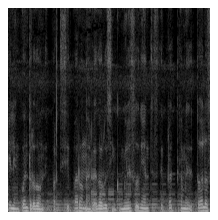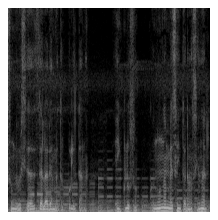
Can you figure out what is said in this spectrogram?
El encuentro donde participaron alrededor de 5.000 estudiantes de prácticamente todas las universidades del área metropolitana e incluso con una mesa internacional.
